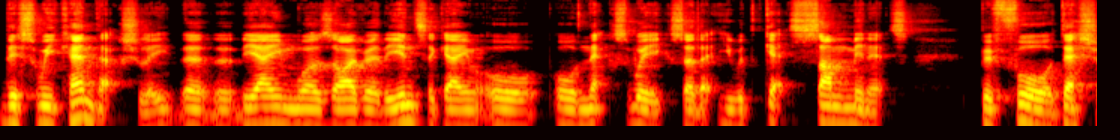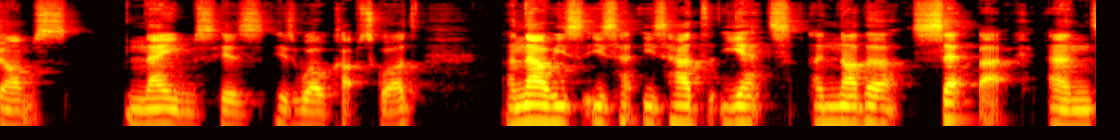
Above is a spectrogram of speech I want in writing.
this weekend. Actually, the, the, the aim was either the Inter game or or next week, so that he would get some minutes before Deschamps names his his World Cup squad. And now he's he's he's had yet another setback, and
